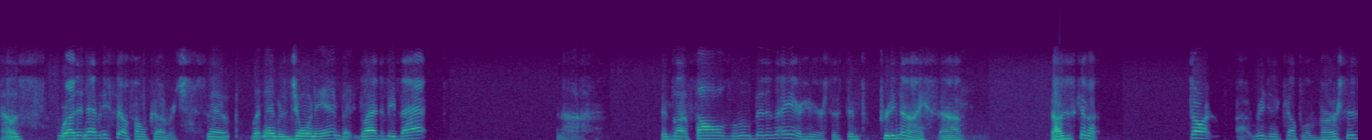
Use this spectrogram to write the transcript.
I was well, I didn't have any cell phone coverage, so wasn't able to join in, but glad to be back. Nah, been like falls a little bit in the air here, so it's been pretty nice. Uh, I was just gonna start uh, reading a couple of verses.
